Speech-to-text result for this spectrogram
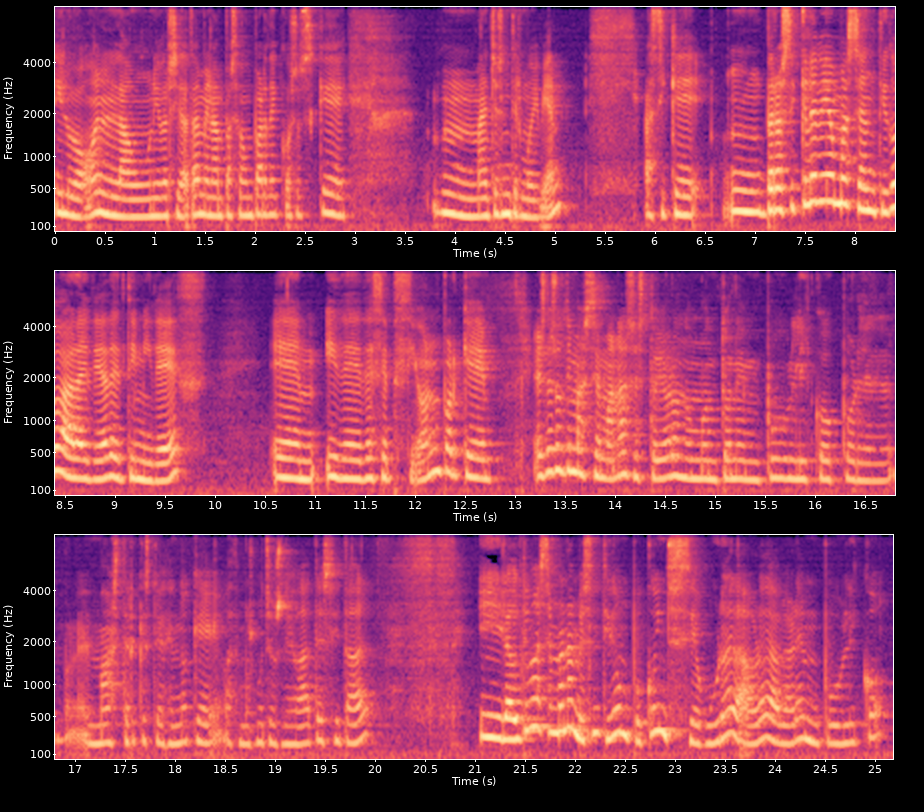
Y luego en la universidad también han pasado un par de cosas que mm, me han hecho sentir muy bien. Así que, mm, pero sí que le veo más sentido a la idea de timidez em, y de decepción, porque estas últimas semanas estoy hablando un montón en público por el, máster que estoy haciendo, que hacemos muchos debates y tal. Y la última semana me he sentido un poco insegura a la hora de hablar en público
